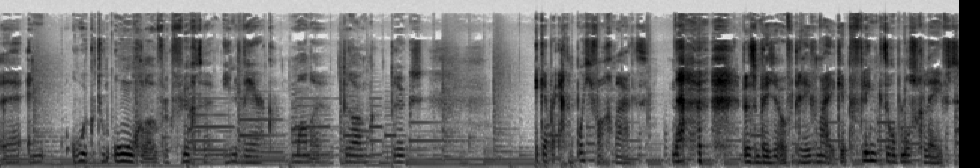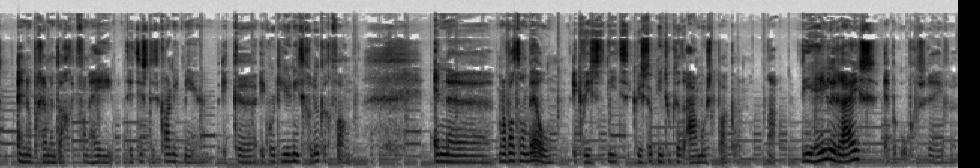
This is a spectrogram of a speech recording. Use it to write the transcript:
Uh, en hoe ik toen ongelooflijk vluchtte in werk, mannen, drank, drugs. Ik heb er echt een potje van gemaakt. dat is een beetje overdreven, maar ik heb flink erop losgeleefd. En op een gegeven moment dacht ik van, hé, hey, dit, is, dit kan niet meer. Ik, uh, ik word hier niet gelukkig van. En, uh, maar wat dan wel? Ik wist het niet. Ik wist ook niet hoe ik dat aan moest pakken. Nou, die hele reis heb ik opgeschreven.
